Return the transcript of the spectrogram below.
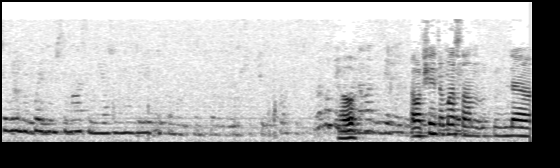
все время пользуемся маслом, я же маслом пользуюсь. Ну, А вообще это масло для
